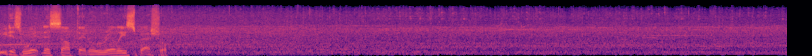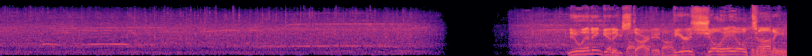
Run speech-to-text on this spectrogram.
We just witnessed something really special. New inning getting started. Here's Shohei Ohtani.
